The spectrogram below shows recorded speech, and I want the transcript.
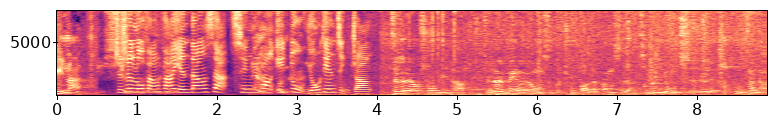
遇难。只是陆方发言当下，情况一度有点紧张。这个要说明啊，绝对没有用什么粗暴的方式啊，请你用词的部分啊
